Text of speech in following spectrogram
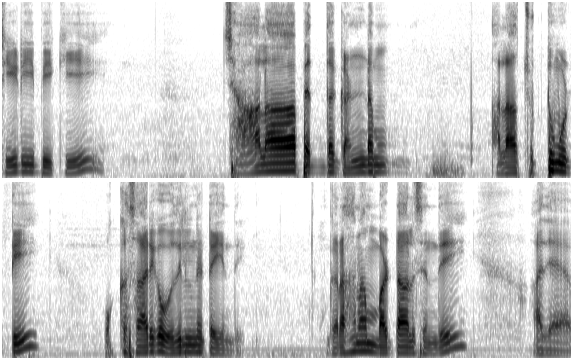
టీడీపీకి చాలా పెద్ద గండం అలా చుట్టుముట్టి ఒక్కసారిగా వదిలినట్టు అయింది గ్రహణం పట్టాల్సింది అదే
